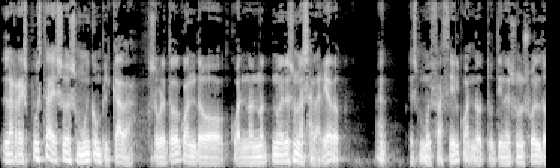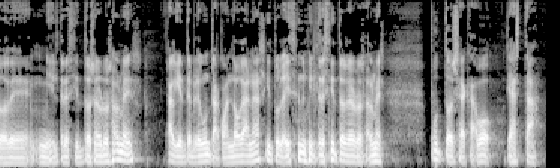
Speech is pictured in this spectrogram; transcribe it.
La respuesta a eso es muy complicada, sobre todo cuando, cuando no, eres un asalariado. ¿eh? es muy fácil cuando tú tienes un sueldo de 1.300 euros al mes, alguien te pregunta cuándo ganas y tú le dices 1.300 euros al mes. Punto, se acabó, ya está.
